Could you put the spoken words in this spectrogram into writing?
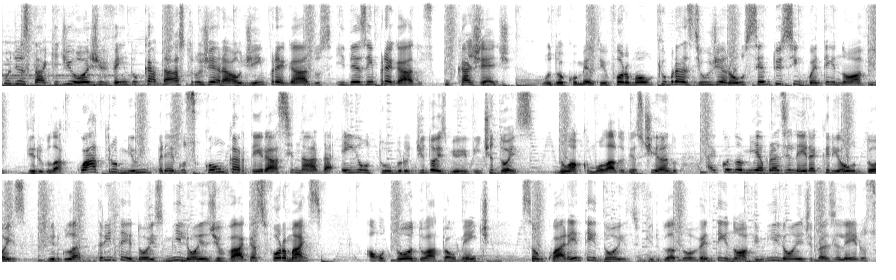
O destaque de hoje vem do Cadastro Geral de Empregados e Desempregados, o CAGED, o documento informou que o Brasil gerou 159,4 mil empregos com carteira assinada em outubro de 2022. No acumulado deste ano, a economia brasileira criou 2,32 milhões de vagas formais. Ao todo, atualmente, são 42,99 milhões de brasileiros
